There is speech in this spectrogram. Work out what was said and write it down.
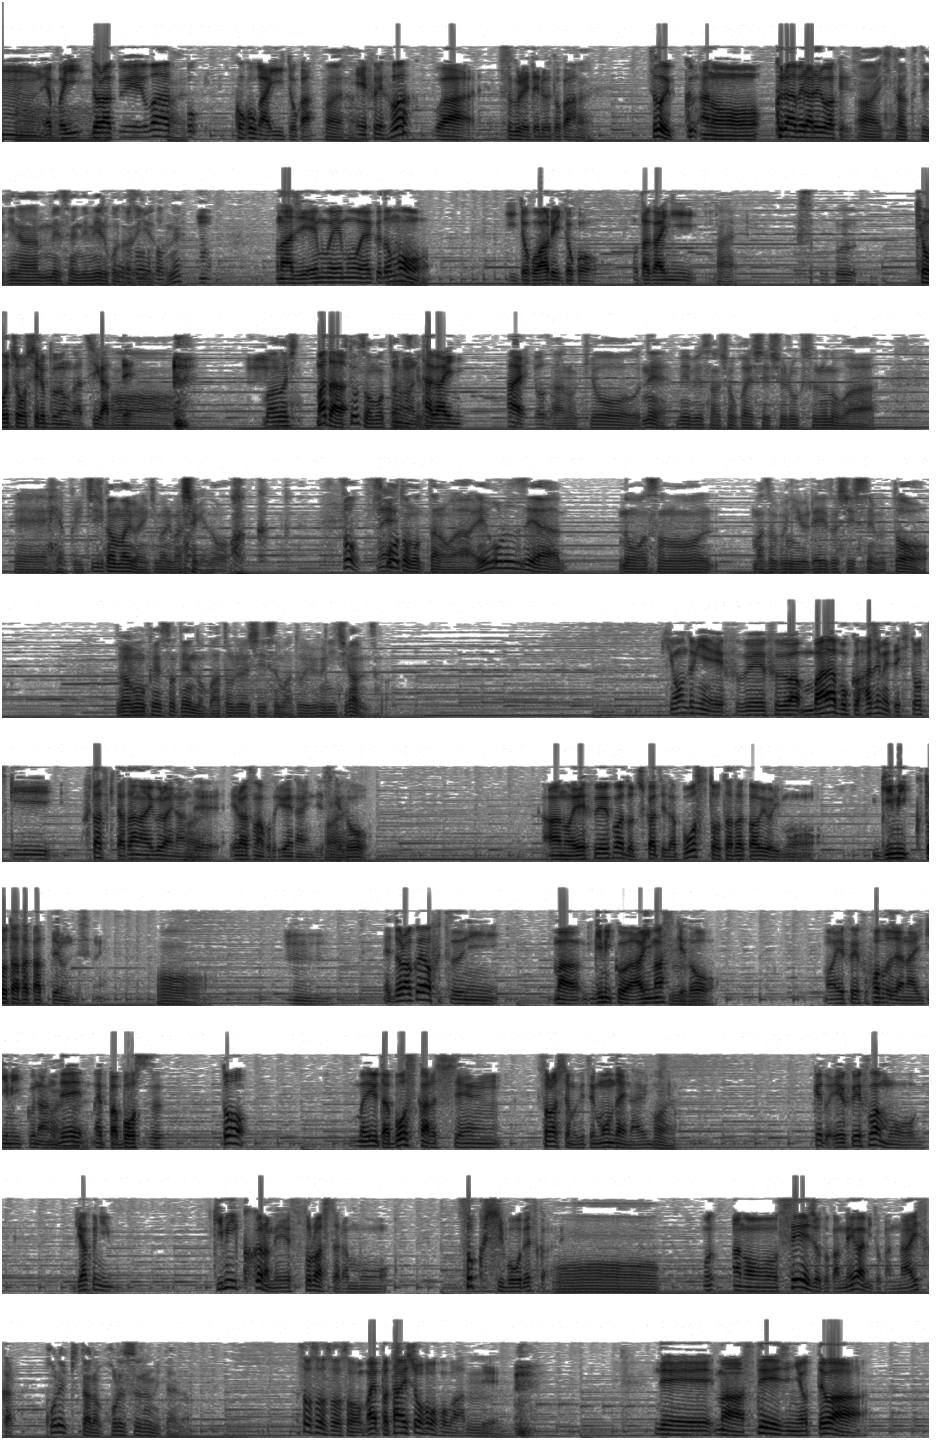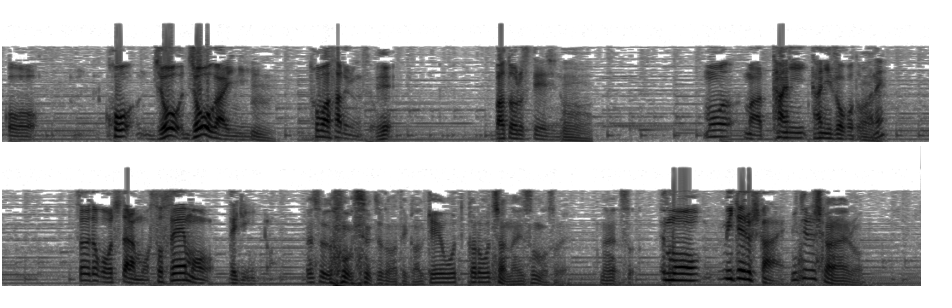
ん、やっぱりドラクエはこ、ここがいいとか、う。はいはい。FF は、は優れてるとか、はい、すごいく、あのー比べられるわけです。あ比較的な目線で見ることができるとね。同じ MMO やけども、いいとこ悪いとこ、お互いにはい。すごく強調してる部分が違って、まあ、あの、ひまだ、一つ思ったんですうん、けど、互いに。はい、どうぞ。あの、今日ね、メイビューさん紹介して収録するのが、えー、約1時間前ぐらいに決まりましたけど、そうね。聞こうと思ったのは、エオルゼアの、その、まあ、俗に言うレイドシステムと、ドラゴンクエスト10のバトルシステムはどういう風に違うんですか、基本的に FF は、まだ僕初めて一月、二月経たないぐらいなんで、偉そうなこと言えないんですけど、あの、FF はどっちかっていうと、ボスと戦うよりも、ギミックと戦ってるんですよね。おーうん。で、ドラクエは普通に、まあ、ギミックはありますけど、まあ、FF ほどじゃないギミックなんで、はいはいやっぱボスと、まあ、言うたらボスから視線、そらしても別に問題ないんですよ。はい。けど FF はもう、逆に、ギミックから目そらしたらもう、即死亡ですからね。もうあの、聖女とか女神とかないっすから。これ来たらこれするみたいな。そうそうそうそう。まあ、やっぱ対処方法があって。うん で、まあ、ステージによっては、こう、こう場場外にうん。飛ばされるんですよ。え、バトルステージの。うん。もう、まあ、谷、谷底とかね。そういうとこ落ちたらもう蘇生もできひんと。え、それ、ちょっと待って、崖から落ちたら何すんのそれ。なそもう、見てるしかない。見てるしかないの？も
